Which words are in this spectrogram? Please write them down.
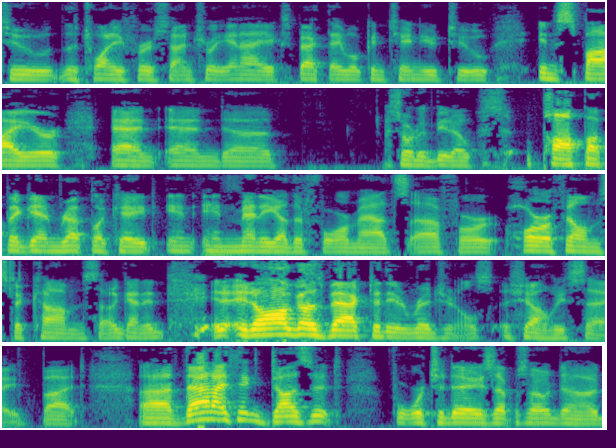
to the 21st century. And I expect they will continue to inspire and and uh, sort of you know pop up again, replicate in in many other formats uh, for horror films to come. So again, it, it, it all goes back to the originals, shall we say? But uh, that I think does it for today's episode. Uh,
